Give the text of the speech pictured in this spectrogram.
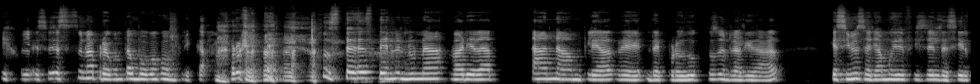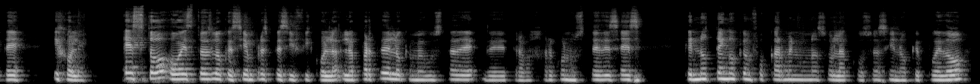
Híjole, esa es una pregunta un poco complicada, porque ustedes tienen una variedad tan amplia de, de productos en realidad que sí me sería muy difícil decirte, híjole, esto o esto es lo que siempre especifico. La, la parte de lo que me gusta de, trabajar con ustedes es que no tengo que enfocarme en una sola cosa, sino que puedo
